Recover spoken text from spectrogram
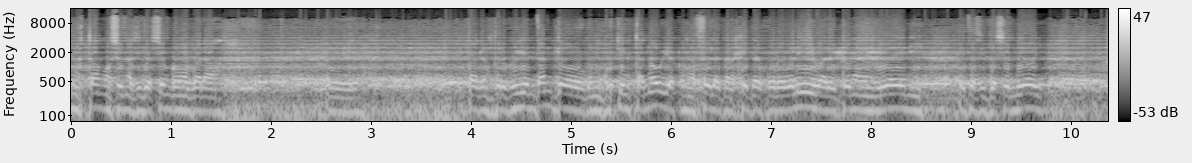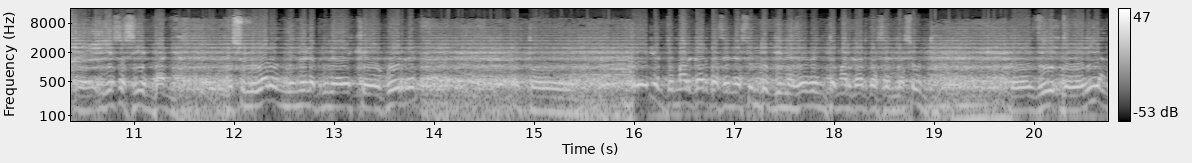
No estamos en una situación como para, eh, para que nos perjudiquen tanto con cuestiones tan obvias como fue la tarjeta de Jorge Bolívar, el penal en Beni, esta situación de hoy. Eh, y eso sí empaña. Es un lugar donde no es la primera vez que ocurre. Tomar cartas en el asunto quienes deben tomar cartas en el asunto. Debe- Deberían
